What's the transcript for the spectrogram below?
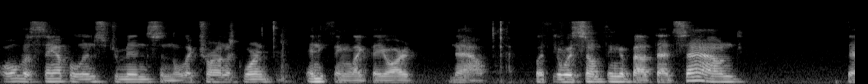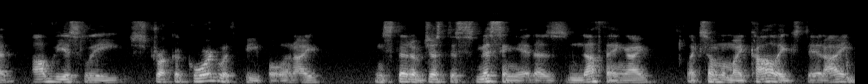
all the sample instruments and electronics weren't anything like they are now. But there was something about that sound that obviously struck a chord with people. And I, instead of just dismissing it as nothing, I, like some of my colleagues did, I,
